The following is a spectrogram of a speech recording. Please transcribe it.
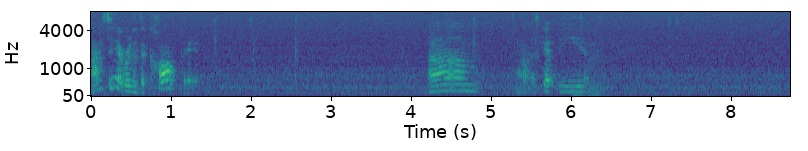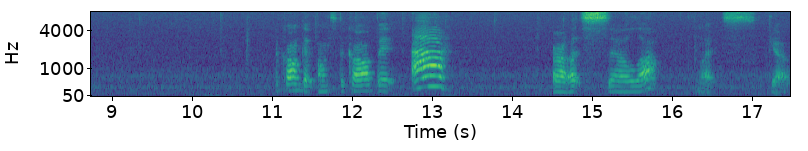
I have to get rid of the carpet. Um, let's get the, um, I can't get onto the carpet. Ah! Alright, let's sell that. Let's get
